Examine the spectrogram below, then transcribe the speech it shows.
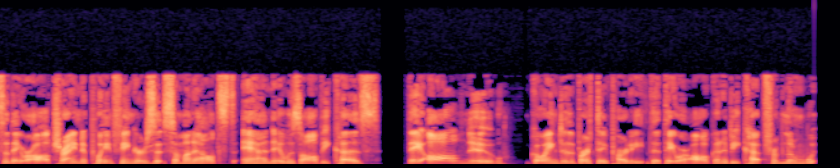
so they were all trying to point fingers at someone else and it was all because they all knew going to the birthday party that they were all going to be cut from the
